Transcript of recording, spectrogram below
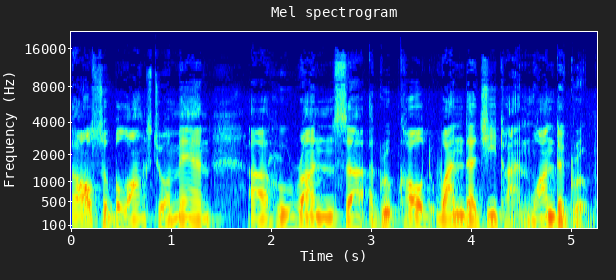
also belongs to a man uh, who runs uh, a group called Wanda Jituan, Wanda Group.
